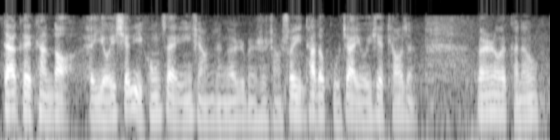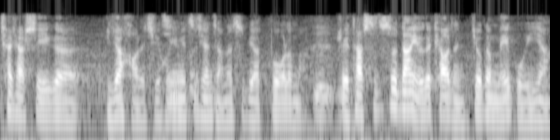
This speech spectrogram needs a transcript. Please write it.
大家可以看到有一些利空在影响整个日本市场，所以它的股价有一些调整。个人认为可能恰恰是一个比较好的机会，因为之前涨的是比较多了嘛，嗯所以它适适当有一个调整，就跟美股一样，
